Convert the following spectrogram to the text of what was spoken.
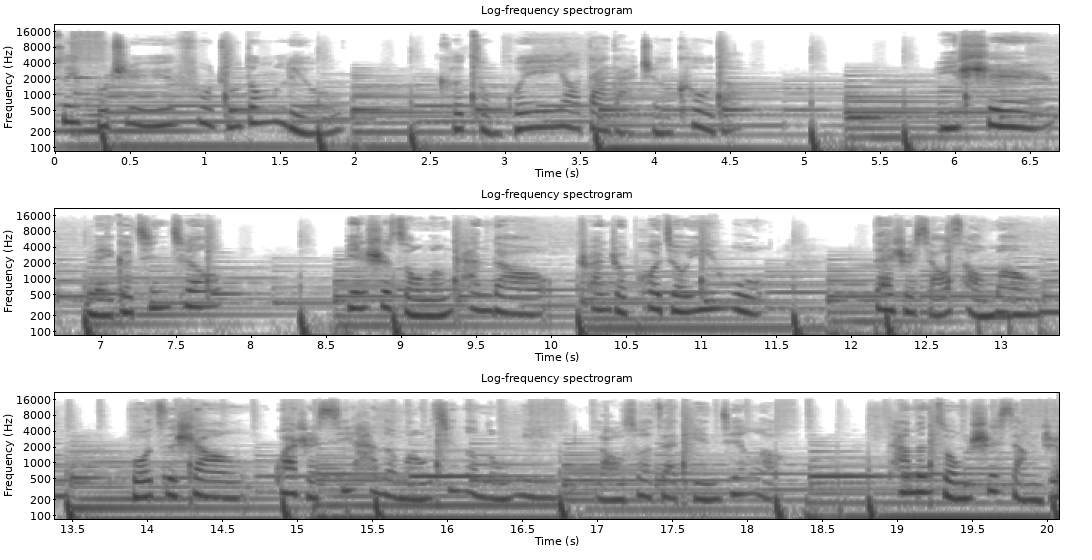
虽不至于付诸东流，可总归要大打折扣的。于是每个金秋，便是总能看到穿着破旧衣物，戴着小草帽。脖子上挂着吸汗的毛巾的农民劳作在田间了，他们总是想着，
